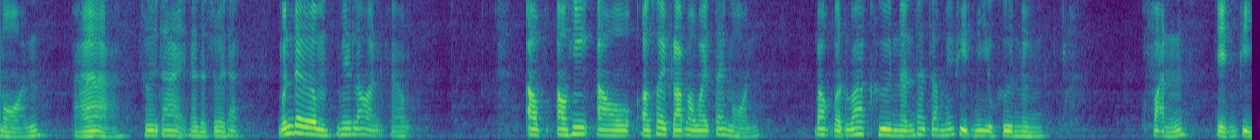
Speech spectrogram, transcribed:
หมอนอ่าช่วยได้น่าจะช่วยได้ เหมือนเดิมไม่รอดครับ เอาเอาหิ้งเอาเอาสร้อยพระมาไว้ใต้หมอน ปรากฏว่าคืนนั้นถ้าจำไม่ผิดมีอยู่คืนหนึ่งฝันเห็นผี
